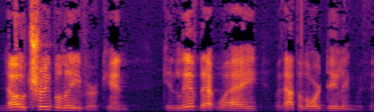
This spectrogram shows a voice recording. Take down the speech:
No true believer can, can live that way without the Lord dealing with them.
